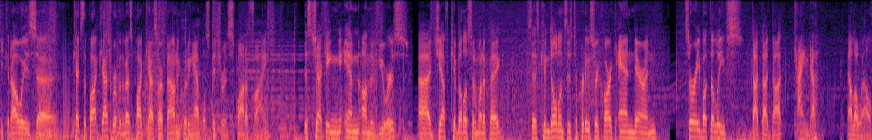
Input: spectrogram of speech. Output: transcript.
You can always uh, catch the podcast wherever the best podcasts are found, including Apple, Stitcher, and Spotify. Just checking in on the viewers. Uh, Jeff Kibilis in Winnipeg says condolences to producer Clark and Darren. Sorry about the Leafs. Dot dot dot. Kinda. LOL.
